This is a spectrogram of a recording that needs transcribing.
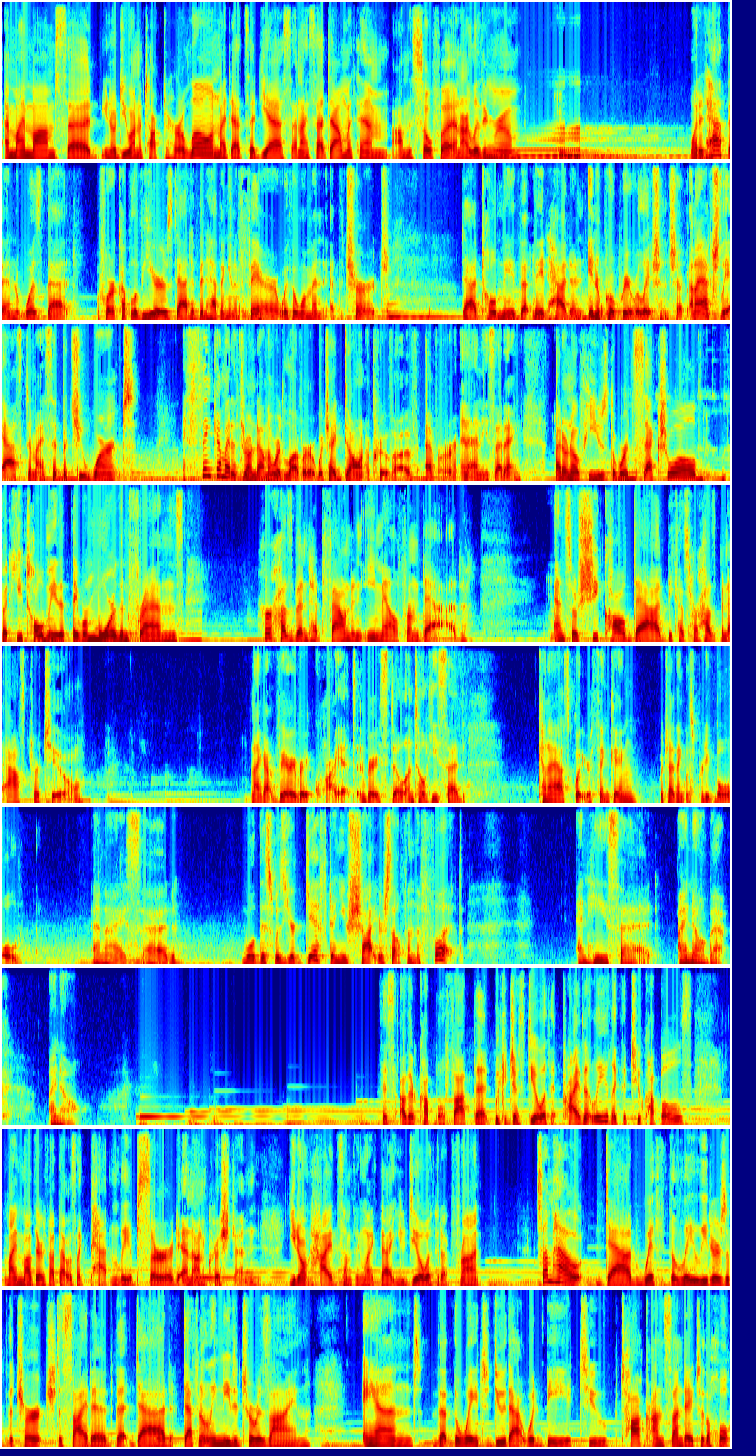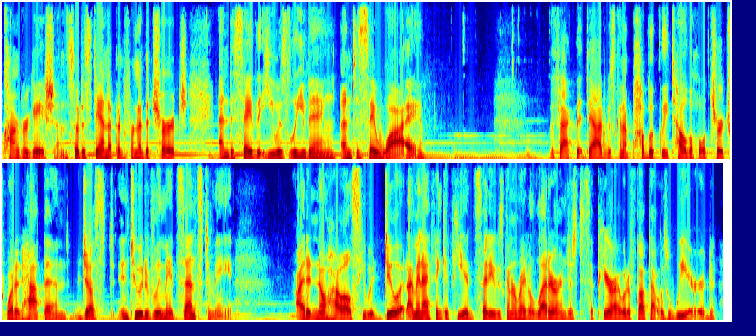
And my mom said, You know, do you want to talk to her alone? My dad said yes. And I sat down with him on the sofa in our living room. What had happened was that for a couple of years, dad had been having an affair with a woman at the church dad told me that they'd had an inappropriate relationship. And I actually asked him, I said, but you weren't. I think I might have thrown down the word lover, which I don't approve of ever in any setting. I don't know if he used the word sexual, but he told me that they were more than friends. Her husband had found an email from dad. And so she called dad because her husband asked her to. And I got very, very quiet and very still until he said, Can I ask what you're thinking? Which I think was pretty bold. And I said, Well, this was your gift and you shot yourself in the foot. And he said, I know, Beck. I know. This other couple thought that we could just deal with it privately, like the two couples. My mother thought that was like patently absurd and unchristian. You don't hide something like that, you deal with it up front. Somehow, dad, with the lay leaders of the church, decided that dad definitely needed to resign and that the way to do that would be to talk on Sunday to the whole congregation. So to stand up in front of the church and to say that he was leaving and to say why. The fact that dad was going to publicly tell the whole church what had happened just intuitively made sense to me. I didn't know how else he would do it. I mean, I think if he had said he was going to write a letter and just disappear, I would have thought that was weird.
